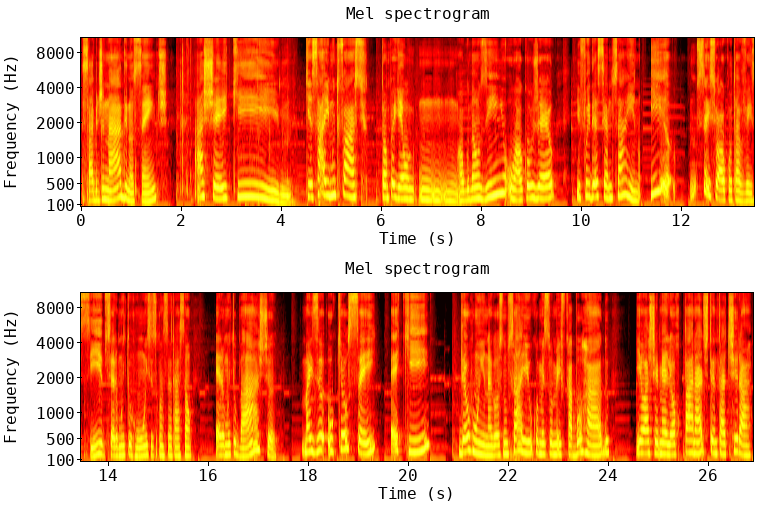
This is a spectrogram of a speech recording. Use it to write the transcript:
sabe de nada, inocente, achei que, que ia sair muito fácil. Então peguei um, um, um algodãozinho, o álcool gel e fui descendo, saindo. E não sei se o álcool estava vencido, se era muito ruim, se a concentração era muito baixa, mas eu, o que eu sei é que deu ruim, o negócio não saiu, começou a meio ficar borrado e eu achei melhor parar de tentar tirar,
